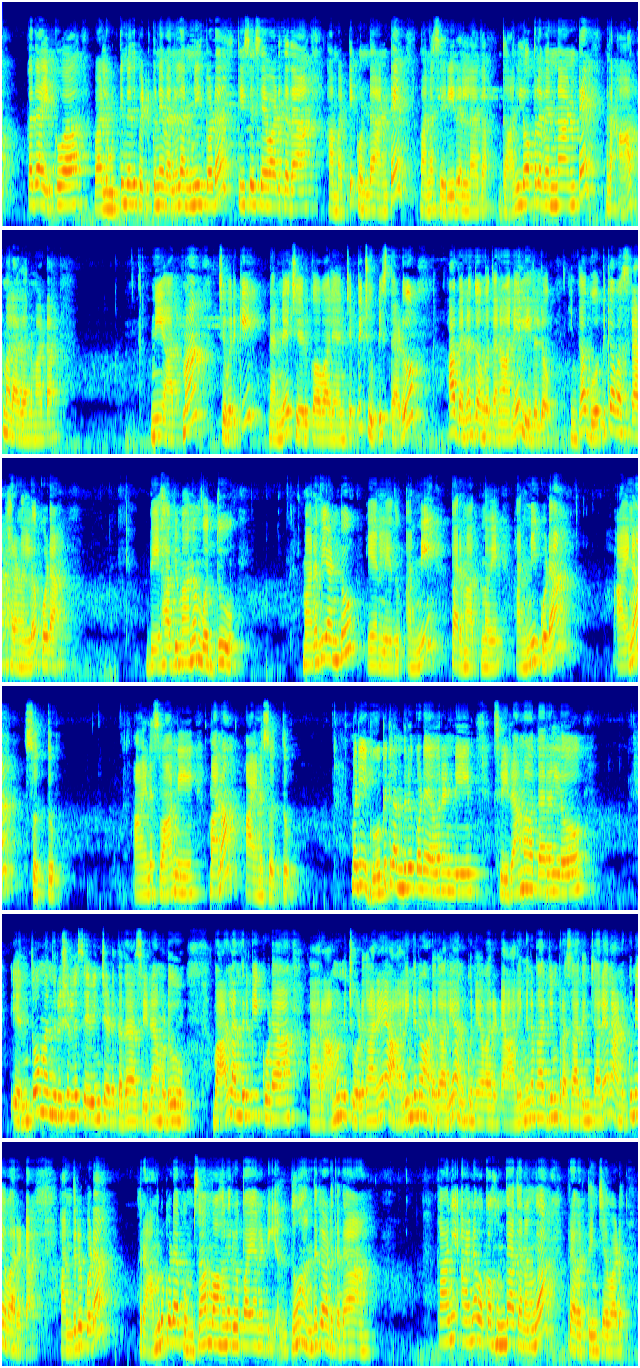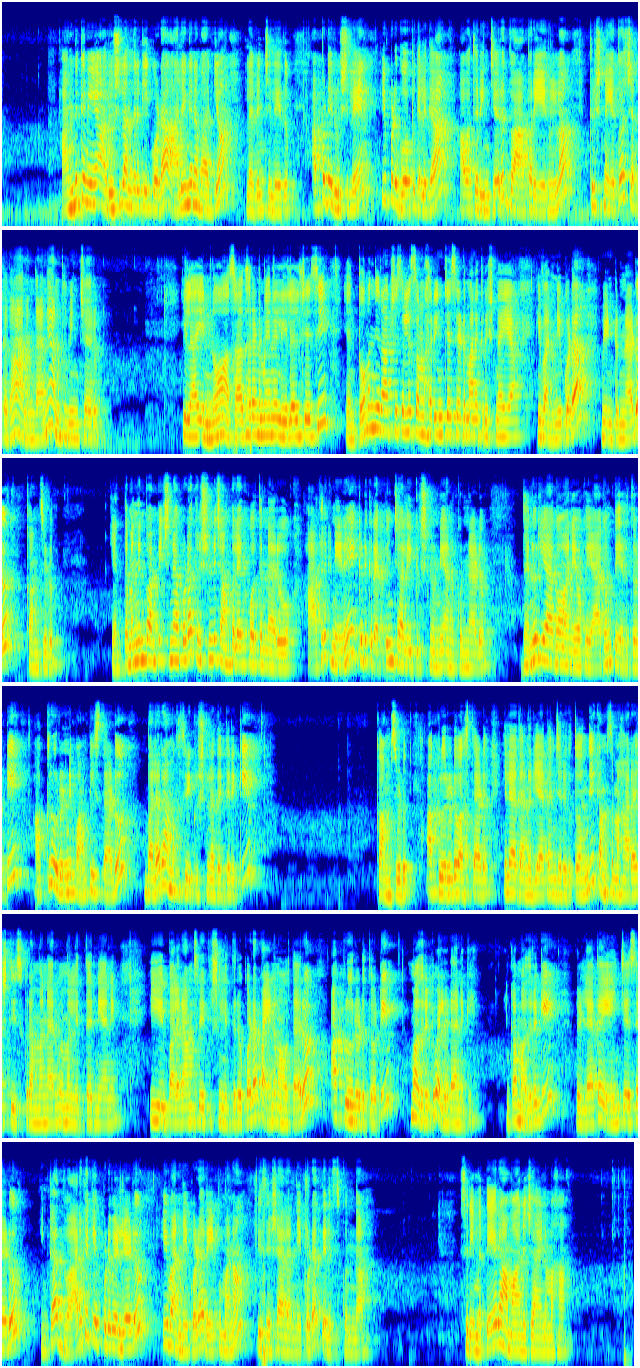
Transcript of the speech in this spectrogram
కదా ఎక్కువ వాళ్ళు ఉట్టి మీద పెట్టుకునే వెన్నలన్నీ కూడా తీసేసేవాడు కదా. ఆ మట్టి కుండ అంటే మన శరీరంలాగా దాని లోపల వెన్న అంటే మన ఆత్మలాగా అనమాట నీ ఆత్మ చివరికి నన్నే చేరుకోవాలి అని చెప్పి చూపిస్తాడు ఆ వెన దొంగతనం అనే లీలలో ఇంకా గోపిక వస్త్రాభరణంలో కూడా. దేహాభిమానం వద్దు. మనది అంటూ ఏం లేదు. అన్నీ పరమాత్మవే. అన్నీ కూడా ఆయన సొత్తు. ఆయన స్వామి మనం ఆయన సొత్తు. మరి ఈ గోపికలందరూ కూడా ఎవరండి? శ్రీరామ అవతారంలో ఎంతోమంది ఋషుల్ని సేవించాడు కదా శ్రీరాముడు. వాళ్ళందరికీ కూడా ఆ రాముడిని చూడగానే ఆలింగనం అడగాలి అనుకునేవారట. ఆలింగన భాగ్యం ప్రసాదించాలి అని అనుకునేవారట. అందరూ కూడా రాముడు కూడా పుంసామోహన రూపాయి అన్నట్టు ఎంతో అందగాడు కదా. కానీ ఆయన ఒక హుందాతనంగా ప్రవర్తించేవాడు. అందుకని ఆ ఋషులందరికీ కూడా ఆలింగన భాగ్యం లభించలేదు. అప్పటి ఋషులే ఇప్పుడు గోపికలుగా అవతరించారు ద్వాపర యుగంలో కృష్ణయ్యతో చక్కగా ఆనందాన్ని అనుభవించారు. ఇలా ఎన్నో అసాధారణమైన లీలలు చేసి ఎంతోమంది రాక్షసుల్ని సంహరించేశాడు మన కృష్ణయ్య. ఇవన్నీ కూడా వింటున్నాడు కంసుడు. ఎంతమందిని పంపించినా కూడా కృష్ణుని చంపలేకపోతున్నారు. ఆఖరికి నేనే ఇక్కడికి రప్పించాలి ఈ కృష్ణుణ్ణి అనుకున్నాడు. ధనుర్యాగం అనే ఒక యాగం పేరుతోటి అక్రూరుణ్ణి పంపిస్తాడు బలరామ శ్రీకృష్ణుల దగ్గరికి కంసుడు. అక్రూరుడు వస్తాడు. ఇలా ధనుర్యాగం జరుగుతోంది. కంస మహారాజ్ తీసుకురమ్మన్నారు మిమ్మల్ని ఇద్దరిని అని. ఈ బలరామ శ్రీకృష్ణులు ఇద్దరు కూడా పయనమవుతారు అక్రూరుడితోటి మధురకి వెళ్ళడానికి. ఇంకా మధురకి వెళ్ళాక ఏం చేశాడు? ఇంకా ద్వారకకి ఎప్పుడు వెళ్ళాడు? ఇవన్నీ కూడా రేపు మనం విశేషాలన్నీ కూడా తెలుసుకుందాం. శ్రీమతే రామానుజాయ మహా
